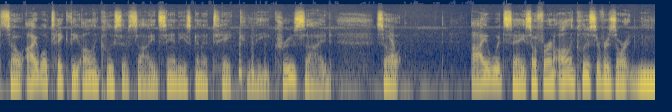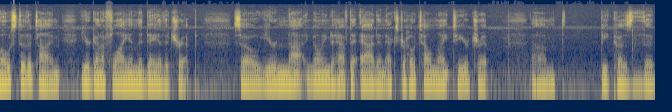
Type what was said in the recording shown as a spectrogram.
so I will take the all-inclusive side. Sandy's going to take the cruise side. So Yep. I would say so for an all-inclusive resort, most of the time you're going to fly in the day of the trip. So you're not going to have to add an extra hotel night to your trip um, because the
